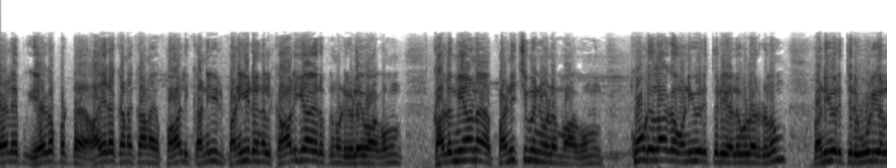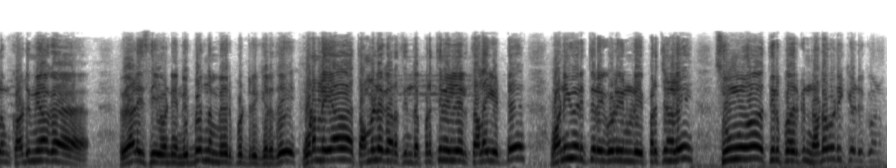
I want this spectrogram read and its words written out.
ஏழை ஏகப்பட்ட ஆயிரக்கணக்கான பாலி கணி பணியிடங்கள் காலியாக இருப்பதனுடைய விளைவாகவும் கடுமையான பணிச்சுமை மூலமாகவும் கூடுதலாக வணிகத்துறை அலுவலர்களும் வணிகத்துறை ஊழியர்களும் கடுமையாக வேலை செய்ய வேண்டிய நிர்பந்தம் ஏற்பட்டிருக்கிறது. உடனடியாக தமிழக அரசு இந்த பிரச்சனைகளில் தலையிட்டு வணிகத்துறை குழுவினுடைய பிரச்சனைகளை சுமூகமாக தீர்ப்பதற்கு நடவடிக்கை எடுக்கணும்.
